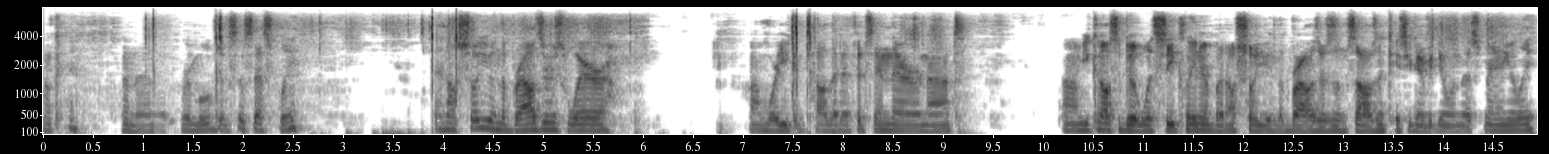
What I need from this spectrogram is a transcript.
Okay, and then it removed it successfully. And I'll show you in the browsers where um, where you can tell that if it's in there or not. Um, you can also do it with CCleaner, but I'll show you in the browsers themselves in case you're going to be doing this manually.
